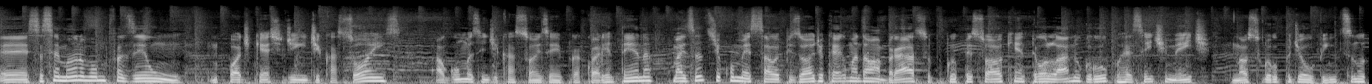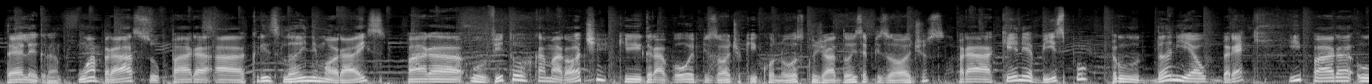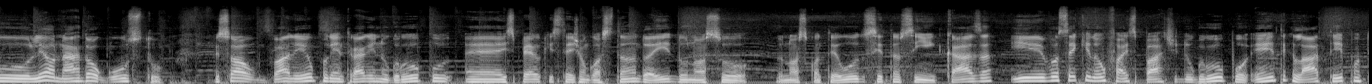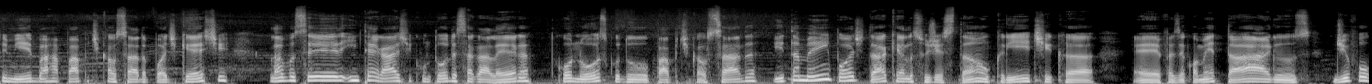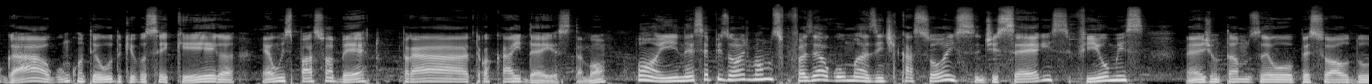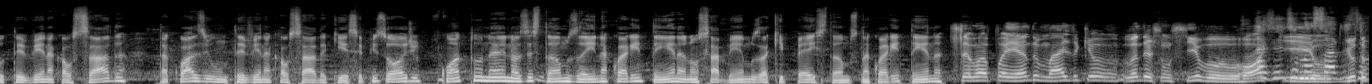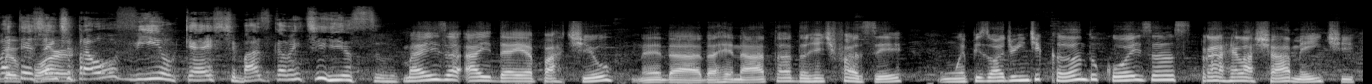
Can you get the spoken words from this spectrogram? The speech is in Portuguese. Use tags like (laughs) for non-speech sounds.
É, essa semana vamos fazer um, um podcast de indicações, algumas indicações aí para quarentena. Mas antes de começar o episódio, eu quero mandar um abraço pro pessoal que entrou lá no grupo recentemente, nosso grupo de ouvintes no Telegram. Um abraço para a Crislaine Moraes, para o Vitor Camarote, que gravou o episódio aqui conosco, já dois episódios, para a Kenia Bispo, para o Daniel Breck e para o Leonardo Augusto. Pessoal, valeu por entrarem no grupo. É, espero que estejam gostando aí do nosso do nosso conteúdo, sintam-se em casa. E você que não faz parte do grupo, entre lá t.me barra papo de calçada podcast. Lá você interage com toda essa galera, conosco do Papo de Calçada. E também pode dar aquela sugestão, crítica, é, fazer comentários, divulgar algum conteúdo que você queira. É um espaço aberto para trocar ideias, tá bom? Bom, e nesse episódio vamos fazer algumas indicações de séries, filmes. Né? Juntamos o pessoal do TV na Calçada. Tá quase um TV na Calçada aqui esse episódio. Enquanto né, nós estamos aí na quarentena, não sabemos a que pé estamos na quarentena. Estamos apanhando mais do que o Anderson Silva, o Rock, a gente não o sabe se vai ter gente pra ouvir o cast, basicamente isso. Mas a, a ideia partiu né, da, da Renata da gente fazer um episódio indicando coisas para relaxar a mente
